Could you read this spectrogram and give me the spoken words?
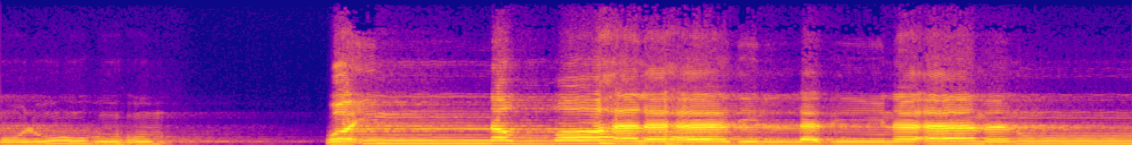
قلوبهم وان الله لهادي الذين امنوا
